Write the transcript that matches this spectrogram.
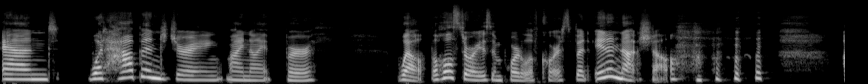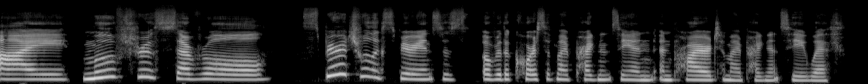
And what happened during my ninth birth well the whole story is in portal of course but in a nutshell I moved through several spiritual experiences over the course of my pregnancy and, and prior to my pregnancy with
